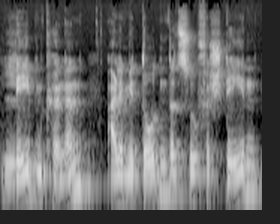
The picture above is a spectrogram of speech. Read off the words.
leben können, alle Methoden dazu verstehen,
